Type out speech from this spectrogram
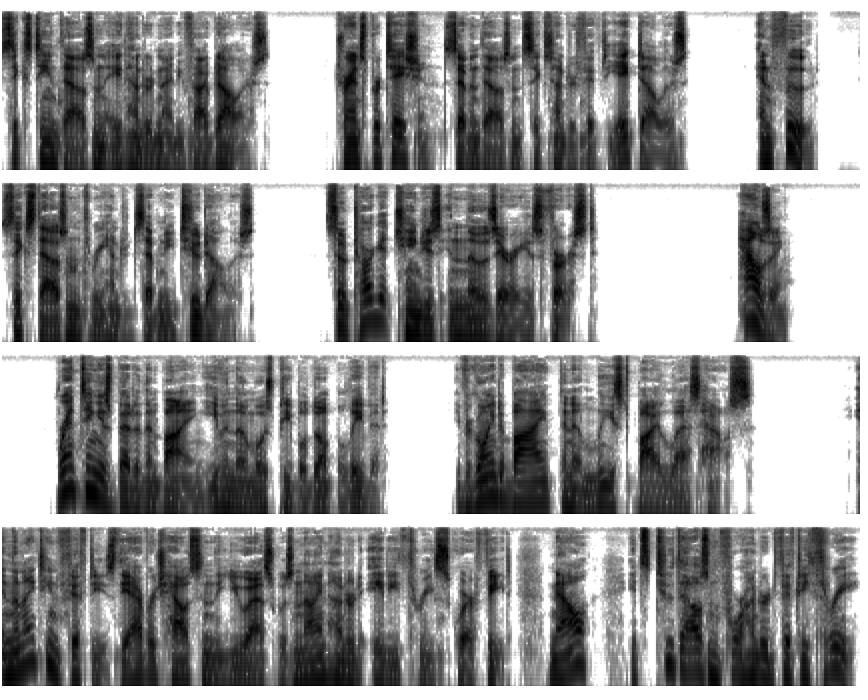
$16,895. Transportation, $7,658. And food, $6,372. So target changes in those areas first. Housing. Renting is better than buying, even though most people don't believe it. If you're going to buy, then at least buy less house. In the 1950s, the average house in the US was 983 square feet. Now, it's 2,453.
